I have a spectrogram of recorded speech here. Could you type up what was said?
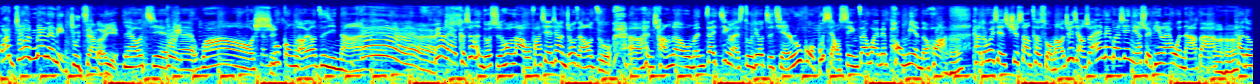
哇，就很 man 啊你，就这样而已。了解，对，哇哦，是全部功劳要自己拿。哎没有嘞，可是很多时候啦，我发现像周长耀组，呃，很长的，我们在进来 studio 之前，如果不小心在外面碰面的话，他都会先去上厕所嘛，我就会讲说，哎，没关系，你的水瓶来我拿吧，他都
